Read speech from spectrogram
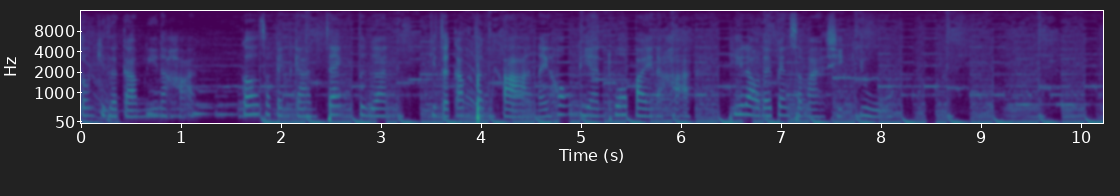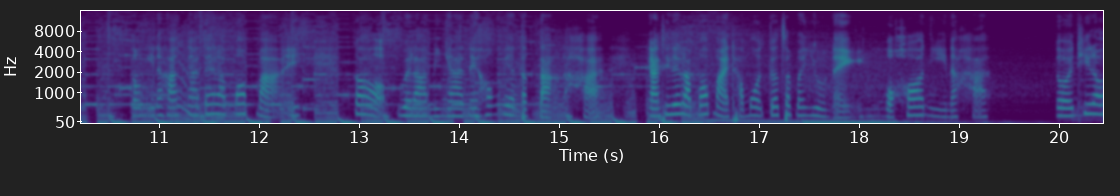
ตรงกิจกรรมนี้นะคะ ก็จะเป็นการแจ้งเตือนกิจกรรมต่างๆ ในห้องเรียนทั่วไปนะคะ ที่เราได้เป็นสมาชิกอยู่ ตรงนี้นะคะงานได้รับมอบหมาย ก็เวลามีงานในห้องเรียนต่างๆนะคะ งานที่ได้รับมอบหมายทั้งหมดก็จะมาอยู่ในหัวข้อนี้นะคะ โดยที่เรา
